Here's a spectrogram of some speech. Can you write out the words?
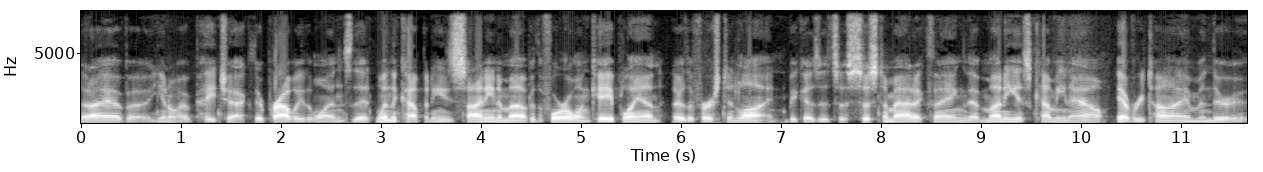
that I have a, you know, a paycheck. They're probably the ones that when the company's signing them up for the 401k plan, they're the first in line because it's a systematic thing that money is coming out every time and they're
